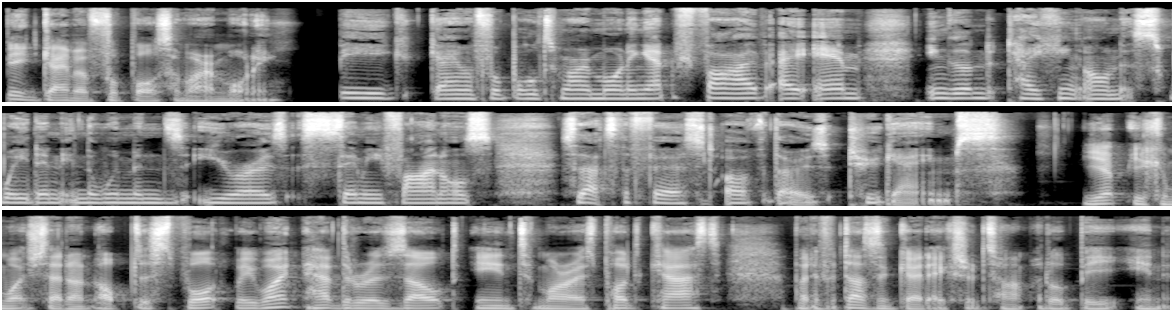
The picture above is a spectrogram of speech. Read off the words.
Big game of football tomorrow morning big game of football tomorrow morning at 5 a.m. England taking on Sweden in the Women's Euros semi finals. So that's the first of those two games. Yep, you can watch that on Optus Sport. We won't have the result in tomorrow's podcast, but if it doesn't go to extra time, it'll be in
